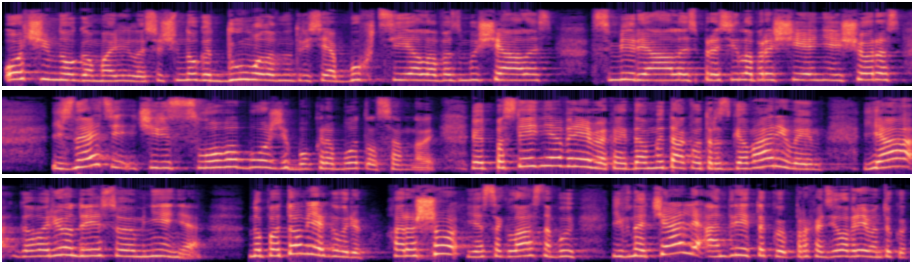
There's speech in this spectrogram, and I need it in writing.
Очень много молилась, очень много думала внутри себя, бухтела, возмущалась, смирялась, просила прощения, еще раз и знаете, через Слово Божье Бог работал со мной. И вот последнее время, когда мы так вот разговариваем, я говорю Андрею свое мнение. Но потом я говорю, хорошо, я согласна. Буду. И вначале Андрей такой, проходило время, он такой,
